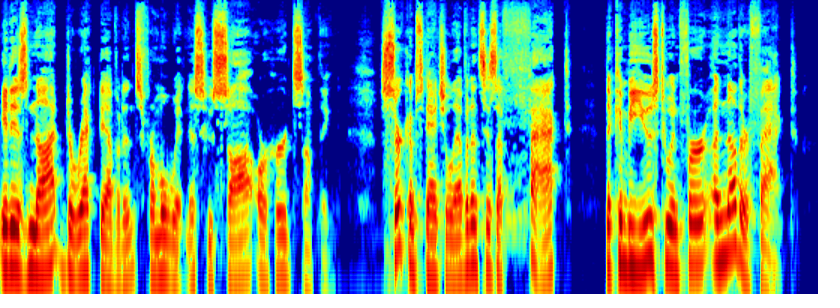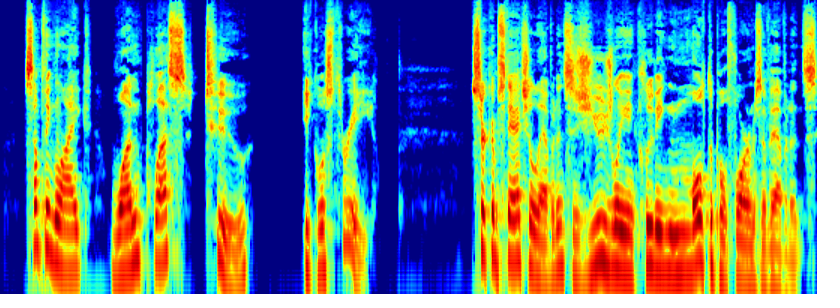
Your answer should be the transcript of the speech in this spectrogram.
It is not direct evidence from a witness who saw or heard something. Circumstantial evidence is a fact that can be used to infer another fact. Something like 1 plus 2 equals 3. Circumstantial evidence is usually including multiple forms of evidence.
